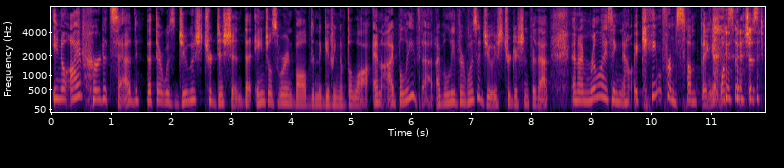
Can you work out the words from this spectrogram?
you know, I've heard it said that there was Jewish tradition that angels were involved in the giving of the law. And I believe that. I believe there was a Jewish tradition for that. And I'm realizing now it came from something. It wasn't just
